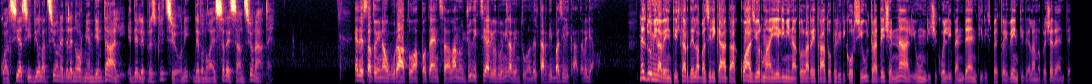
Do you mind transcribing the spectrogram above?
Qualsiasi violazione delle norme ambientali e delle prescrizioni devono essere sanzionate. Ed è stato inaugurato a Potenza l'anno giudiziario 2021 del TAR di Basilicata. Vediamo. Nel 2020 il TAR della Basilicata ha quasi ormai eliminato l'arretrato per i ricorsi ultradecennali, 11 quelli pendenti rispetto ai 20 dell'anno precedente,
